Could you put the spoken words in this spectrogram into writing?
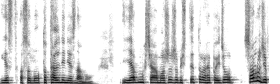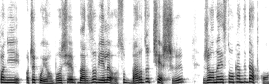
jest osobą totalnie nieznaną. I ja bym chciała może, żebyś ty trochę powiedział, co ludzie po niej oczekują, bo się bardzo wiele osób bardzo cieszy, że ona jest tą kandydatką.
